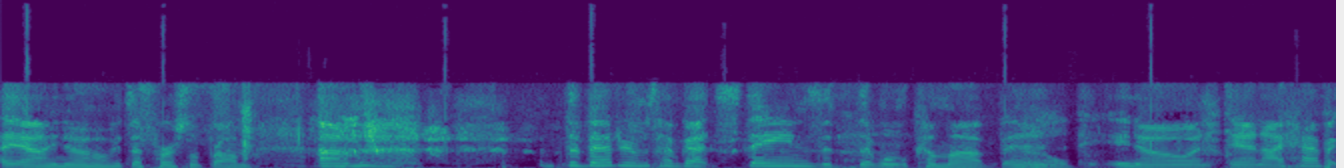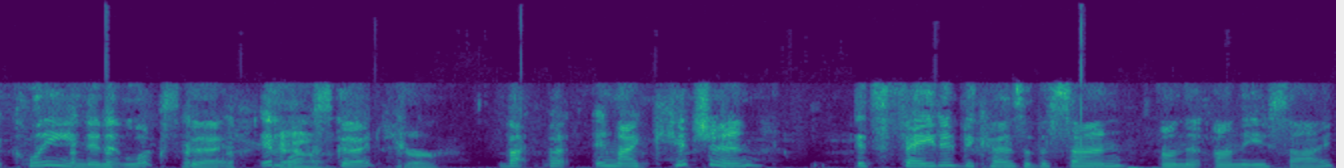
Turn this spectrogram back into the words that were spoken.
Yeah, I know it's a personal problem. Um, the bedrooms have got stains that, that won't come up, and Help. you know, and and I have it cleaned, and it looks good. It Yeah, looks good. Sure. But but in my kitchen, it's faded because of the sun on the on the east side.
